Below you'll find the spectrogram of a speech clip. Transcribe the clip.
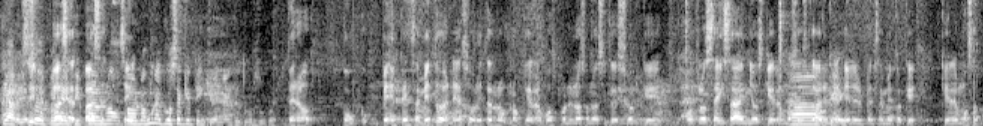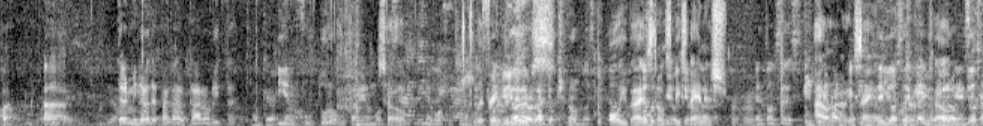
claro, y eso depende de ti, pero ser- no, sí. pero no es una cosa que te incremente tu presupuesto. Pero con, con- en pensamiento en eso, ahorita no, no queremos ponernos en una situación que otros seis años queremos Ah, estar en el- ok. en, el pensamiento que queremos a terminar de pagar el carro ahorita Ok. y en futuro gustaríamos So, hacer negocios delivering the yo de verdad, yo quiero más. All you guys Eso es lo don't speak Spanish. ¿verdad? Entonces... Y I tiene don't know what he's saying. Yo sé que, So, pero yo sé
